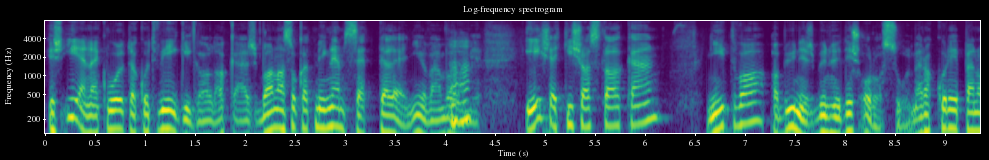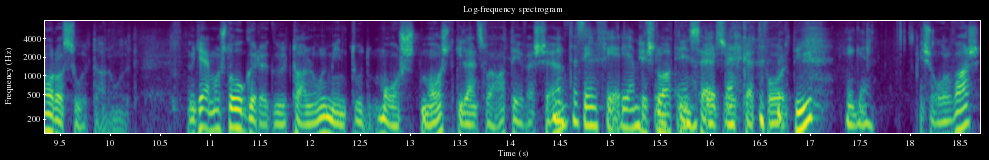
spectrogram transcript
És ilyenek voltak ott végig a lakásban, azokat még nem szedte le, nyilván valami. Aha. És egy kis asztalkán nyitva a bűn és bűnhődés oroszul, mert akkor éppen oroszul tanult. Ugye most ógörögül tanul, mint tud most, most, 96 évesen. Mint az én férjem. És latin szerzőket fordít. Igen. És olvas.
